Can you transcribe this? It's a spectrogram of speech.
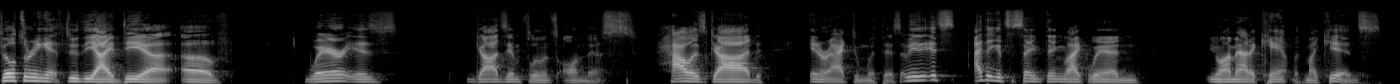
filtering it through the idea of where is God's influence on this? How is God interacting with this? I mean, it's, I think it's the same thing like when you know, I'm at a camp with my kids,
